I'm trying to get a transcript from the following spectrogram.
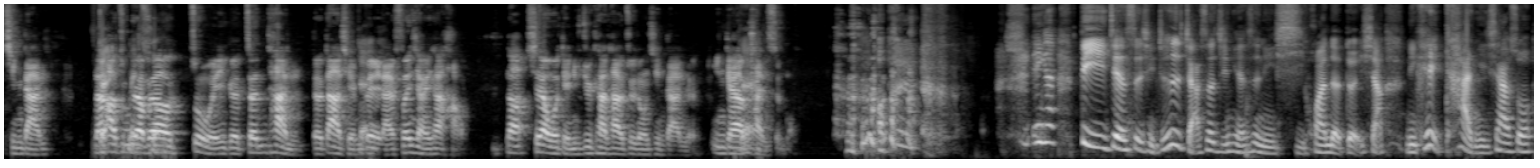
清单。那阿朱要不要作为一个侦探的大前辈来分享一下？好，那现在我点进去看他的追踪清单了，应该要看什么？应该第一件事情就是，假设今天是你喜欢的对象，你可以看一下说，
